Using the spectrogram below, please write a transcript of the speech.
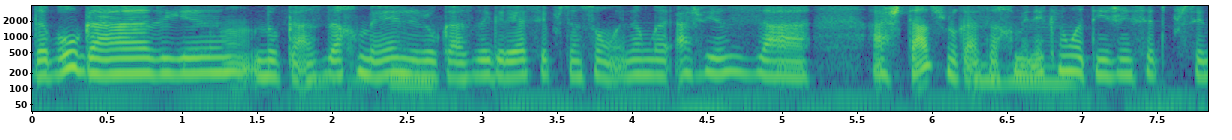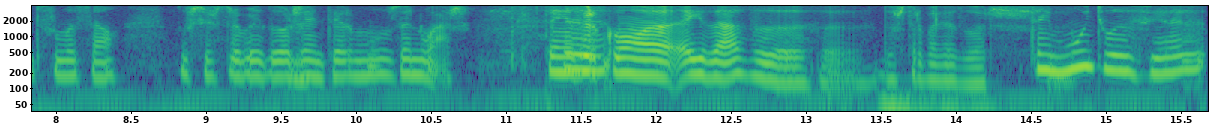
da Bulgária, no caso da Roménia, no caso da Grécia, portanto, são, não, às vezes há, há Estados, no caso da Roménia, que não atingem 7% de formação dos seus trabalhadores em termos anuais. Tem a ver uh, com a, a idade uh, dos trabalhadores? Tem muito a ver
